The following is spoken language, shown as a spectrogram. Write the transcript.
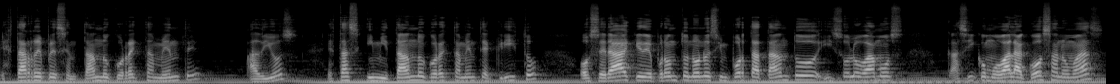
¿Estás representando correctamente a Dios? ¿Estás imitando correctamente a Cristo? ¿O será que de pronto no nos importa tanto y solo vamos así como va la cosa nomás?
